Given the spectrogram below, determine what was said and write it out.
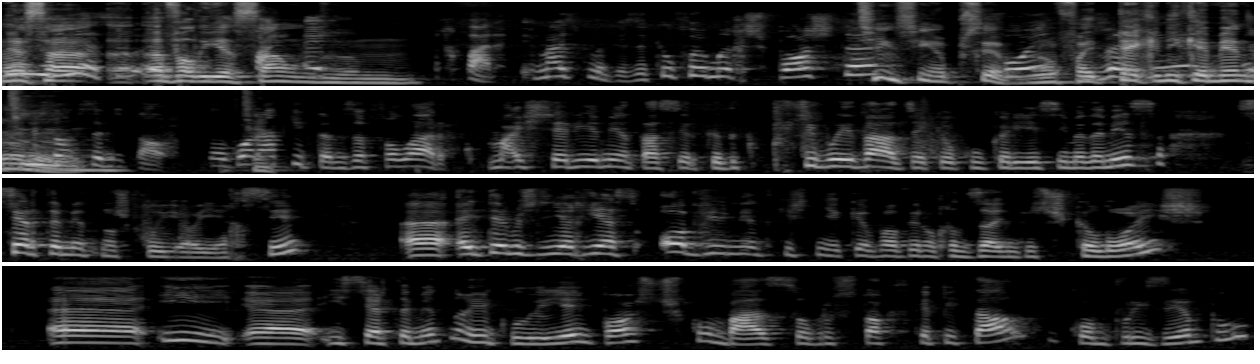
nessa avaliação de... Repara, mais uma vez, aquilo foi uma resposta... Sim, sim, eu percebo, foi não foi tecnicamente... Agora sim. aqui estamos a falar mais seriamente acerca de que possibilidades é que eu colocaria em cima da mesa, certamente não excluía o IRC, Uh, em termos de IRS, obviamente que isto tinha que envolver um redesenho dos escalões uh, e, uh, e, certamente não incluía impostos com base sobre o estoque de capital, como por exemplo,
